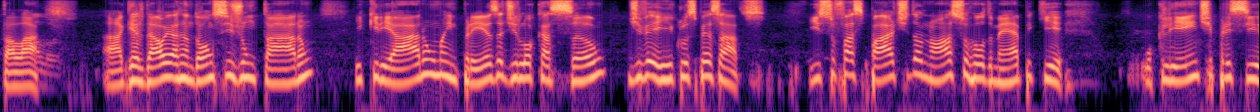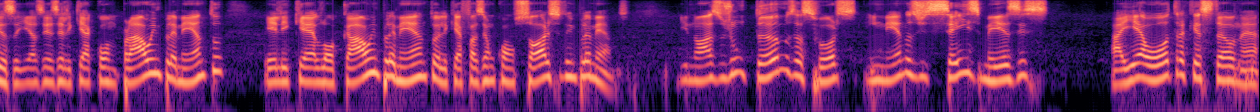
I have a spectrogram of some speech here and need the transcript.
tá lá. A Gerdau e a Randon se juntaram e criaram uma empresa de locação de veículos pesados. Isso faz parte do nosso roadmap que o cliente precisa e às vezes ele quer comprar o implemento, ele quer locar o implemento, ele quer fazer um consórcio do implemento. E nós juntamos as forças em menos de seis meses. Aí é outra questão, né?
